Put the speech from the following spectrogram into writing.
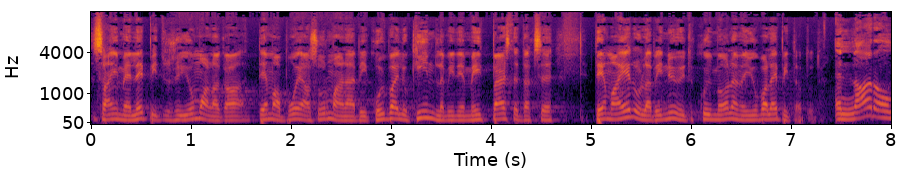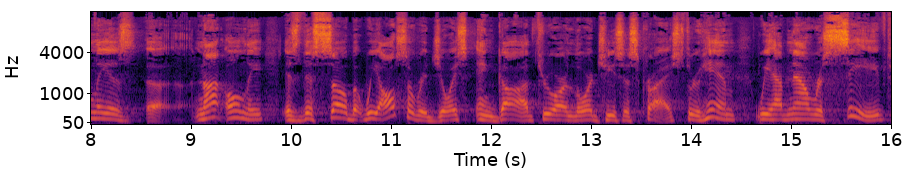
saime lepituse Jumalaga tema poja surma läbi, kui palju kindlamini meid päästetakse tema elu läbi nüüd, kui me oleme juba lepitatud. And not only is, uh, not only is this so, but we also rejoice in God through our Lord Jesus Christ. Through him, we have now received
